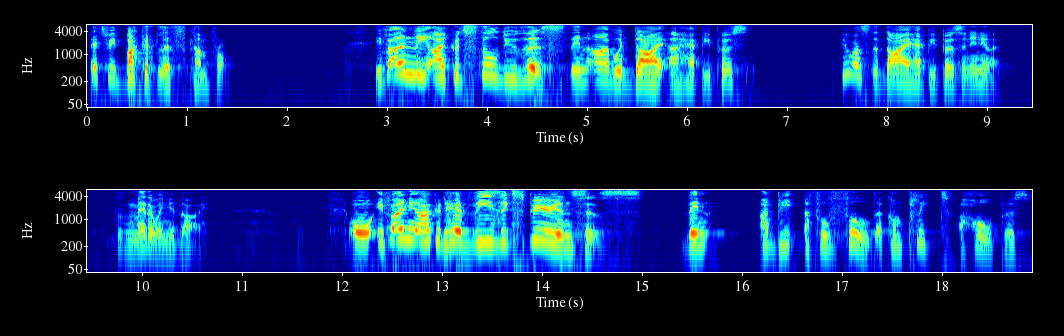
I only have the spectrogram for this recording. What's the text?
That's where bucket lists come from. If only I could still do this, then I would die a happy person. Who wants to die a happy person anyway? It doesn't matter when you die. Or if only I could have these experiences, then I'd be a fulfilled, a complete, a whole person.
